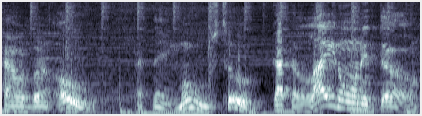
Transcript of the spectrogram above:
power button. Oh, that thing moves too. Got the light on it though.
